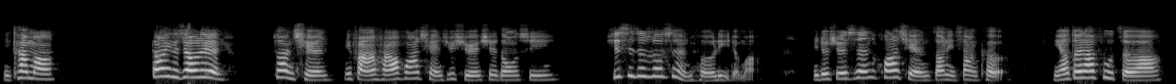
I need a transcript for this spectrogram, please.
你看吗？当一个教练赚钱，你反而还要花钱去学一些东西，其实这都是很合理的嘛。你的学生花钱找你上课。你要对他负责啊！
